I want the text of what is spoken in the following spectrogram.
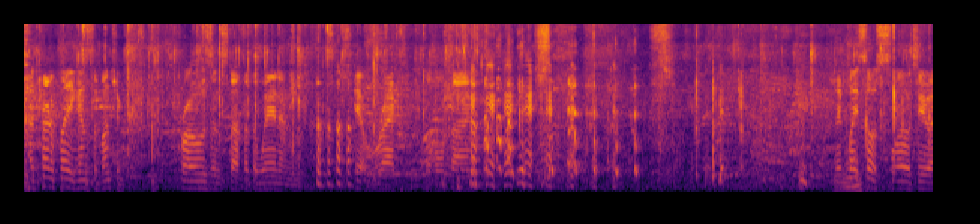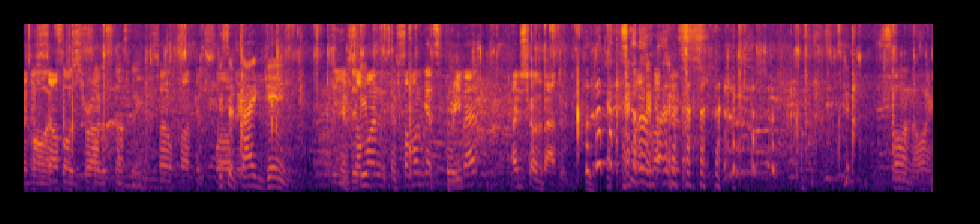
I try to play against a bunch of pros and stuff at the Wynn and just get wrecked the whole time. they play so slow too. I just Oh, it's so- self-destruct. so disgusting. So fucking slow. It's a dude. tight game. If someone if someone gets three bet, I just go to the bathroom. so annoying.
